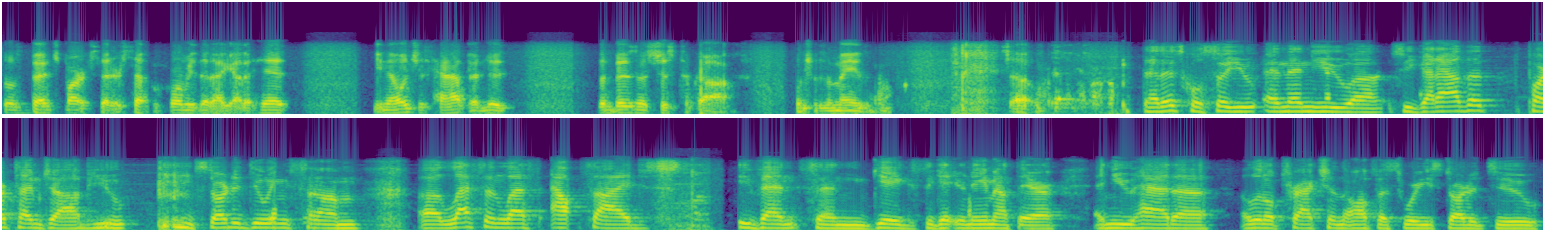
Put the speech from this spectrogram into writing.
those benchmarks that are set before me that I got to hit, you know, it just happened. It, the business just took off, which was amazing. So that is cool. So you and then you uh, so you got out of the part-time job. You started doing some uh, less and less outside events and gigs to get your name out there, and you had a, a little traction in the office where you started to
